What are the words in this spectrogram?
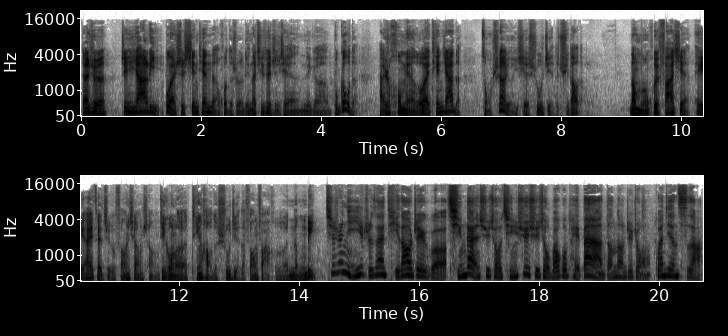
但是这些压力，不管是先天的，或者说零到七岁之前那个不够的，还是后面额外添加的，总是要有一些疏解的渠道的。那我们会发现，AI 在这个方向上提供了挺好的疏解的方法和能力。其实你一直在提到这个情感需求、情绪需求，包括陪伴啊等等这种关键词啊，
